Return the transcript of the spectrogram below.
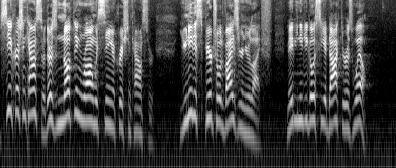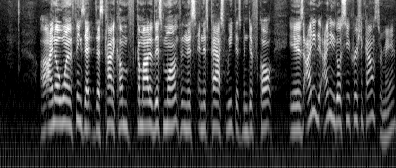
See a Christian counselor. There's nothing wrong with seeing a Christian counselor. You need a spiritual advisor in your life. Maybe you need to go see a doctor as well. Uh, I know one of the things that, that's kind of come, come out of this month and this, and this past week that's been difficult is I need, to, I need to go see a Christian counselor, man.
